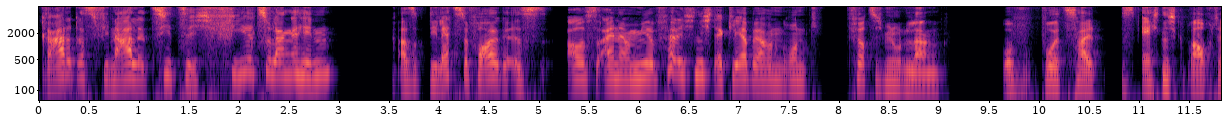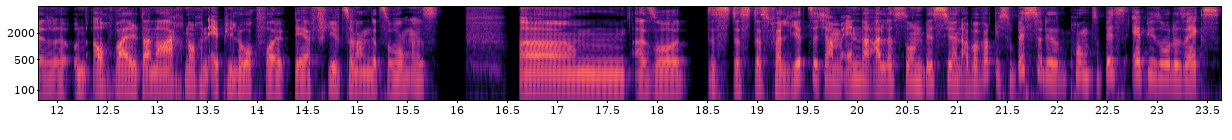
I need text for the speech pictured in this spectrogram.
Gerade das Finale zieht sich viel zu lange hin. Also, die letzte Folge ist aus einem mir völlig nicht erklärbaren Grund 40 Minuten lang. Obwohl es halt das echt nicht gebraucht hätte. Und auch weil danach noch ein Epilog folgt, der viel zu lang gezogen ist. Ähm, also das, das, das verliert sich am Ende alles so ein bisschen, aber wirklich so bis zu diesem Punkt, so bis Episode 6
